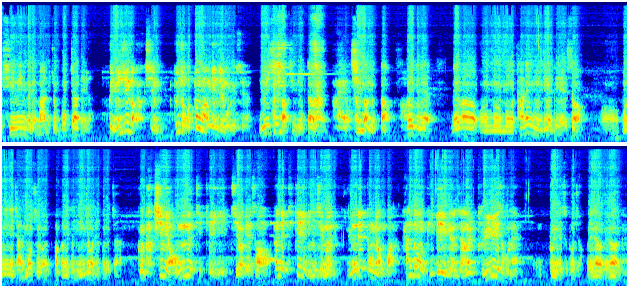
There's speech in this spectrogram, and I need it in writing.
시민들의 마음이 좀 복잡해요. 그 윤심과 박심 도대체 어떤 관계인지 모르겠어요. 윤심 박심이 없다고 해요. 아예 없다. 없다. 아. 그러니까 내가 뭐뭐 탄핵 문제에 대해서 어, 본인의 잘못을 박근혜 대통령이 인정을 해버렸잖아. 그럼 박심이 없는 TK 지역에서 현재 TK 민심은 윤 대통령과 한동훈 비대위원장을 분리해서 보나요? 분리해서 보죠. 왜냐하면은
